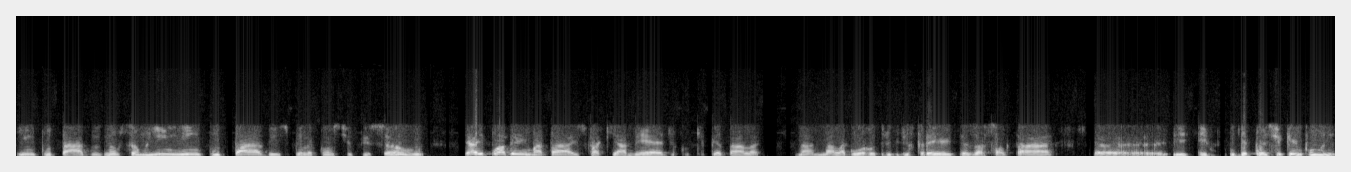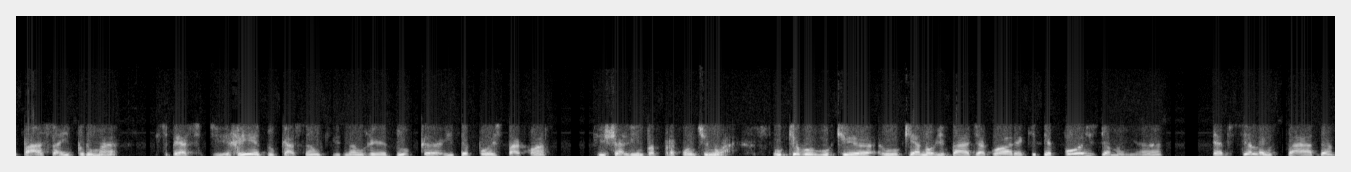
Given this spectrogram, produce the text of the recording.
imputados, não são inimputáveis pela Constituição, né? e aí podem matar, esfaquear médico que pedala na, na Lagoa Rodrigo de Freitas, assaltar, uh, e, e, depois fica impune, passa aí por uma espécie de reeducação que não reeduca e depois está com a ficha limpa para continuar. O que, o, que, o que é novidade agora é que depois de amanhã deve ser lançada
